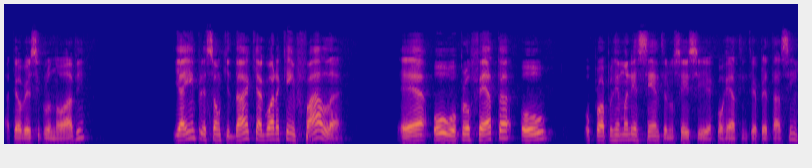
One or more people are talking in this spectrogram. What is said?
até o versículo 9, e aí a impressão que dá é que agora quem fala é ou o profeta ou o próprio remanescente. Eu não sei se é correto interpretar assim.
